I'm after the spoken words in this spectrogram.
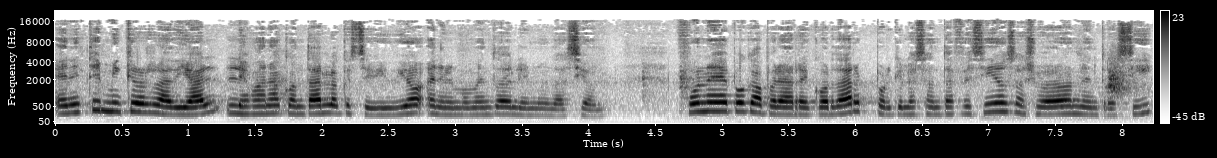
En este micro radial les van a contar lo que se vivió en el momento de la inundación. Fue una época para recordar porque los santafesinos ayudaron entre sí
